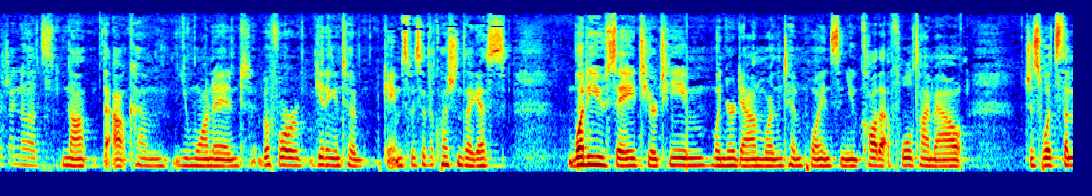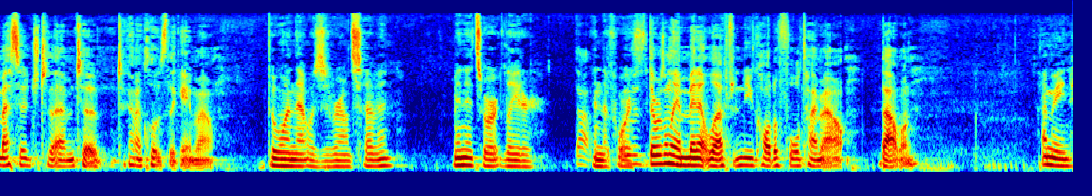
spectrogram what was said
Coach, I know that's not the outcome you wanted. Before getting into game specific questions, I guess, what do you say to your team when you're down more than 10 points and you call that full timeout? Just what's the message to them to, to kind of close the game out? The one that was around seven minutes or later That, in the fourth. was- there was only a minute left and you called a full timeout. That one. I mean,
